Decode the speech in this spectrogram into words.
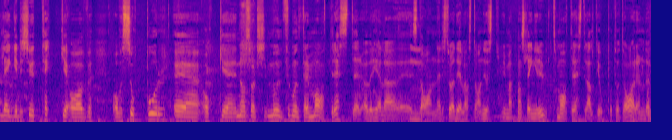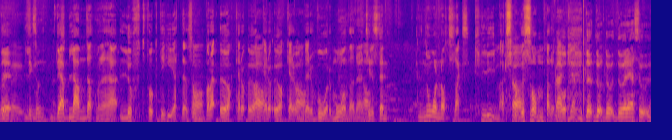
lägger det sig ett täcke av, av sopor eh, och eh, någon sorts mul- förmultnade matrester över hela Mm. eh, stan, eller stora delar av stan. Just i och med att man slänger ut matrester alltihop på trottoaren. Och det, Det, var liksom, det är blandat med den här luftfuktigheten som Ja. bara ökar och ökar Ja. och ökar Ja. under vårmånaderna Ja. tills den når något slags klimax Ja. under sommaren. Och då, då, då, då är det så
